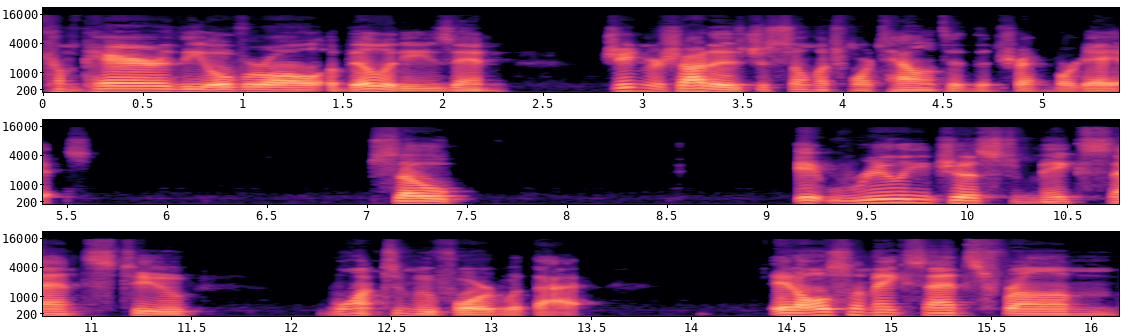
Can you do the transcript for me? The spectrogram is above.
compare the overall abilities and Jaden Rashada is just so much more talented than Trent Bourguet is. So it really just makes sense to want to move forward with that. It also makes sense from,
